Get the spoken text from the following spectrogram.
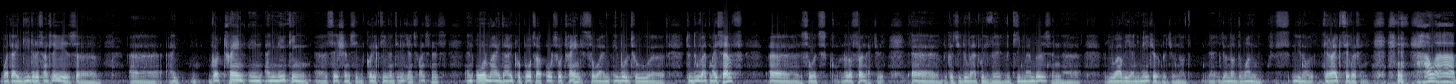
what I did recently is I got trained in animating sessions in collective intelligence, for instance and all my direct reports are also trained, so I'm able to uh, to do that myself. Uh, so it's a lot of fun actually, uh, because you do that with the, the team members, and you are the animator, but you're not you're not the one who you know directs everything. how are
